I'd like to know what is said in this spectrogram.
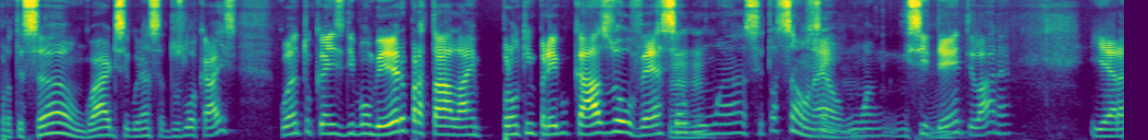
proteção, guarda e segurança dos locais, quanto cães de bombeiro para estar lá em pronto emprego caso houvesse Uhum. alguma situação, né? Sim. Algum incidente lá, né? E era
